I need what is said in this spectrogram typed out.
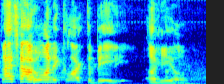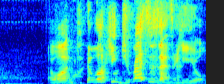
That's how I wanted Clark to be, a heel. I want look, he dresses as a heel.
